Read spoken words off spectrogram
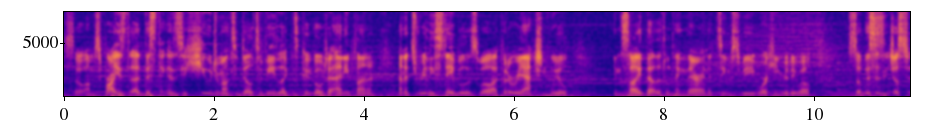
So I'm surprised uh, this thing has a huge amounts of delta V. Like this could go to any planet, and it's really stable as well. I put a reaction wheel inside that little thing there and it seems to be working really well. So this isn't just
